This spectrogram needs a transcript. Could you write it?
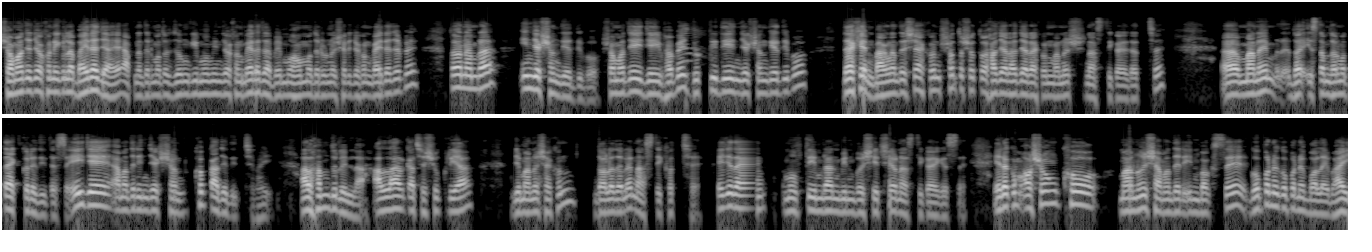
সমাজে যখন এগুলা বাইরা যায়, আপনাদের মতো জঙ্গি মুমিন যখন বাইরে যাবে, মোহাম্মদের অনুসারী যখন বাইরে যাবে, তখন আমরা ইনজেকশন দিয়ে দিব। সমাজে যেইভাবে যুক্তি দিয়ে ইনজেকশন দিয়ে দিব। দেখেন বাংলাদেশে এখন শত, শত হাজার, হাজার এখন মানুষ নাস্তিক হয়ে যাচ্ছে। মানে ইসলাম ধর্ম ত্যাগ করে দিতেছে। এই যে আমাদের ইনজেকশন খুব কাজে দিচ্ছে ভাই। আলহামদুলিল্লাহ। আল্লাহর কাছে শুকরিয়া যে মানুষ এখন দলে, দলে নাস্তিক হচ্ছে। এই যে দেখেন মুফতি ইমরান বিন বশির সেও নাস্তিক হয়ে গেছে। এরকম অসংখ্য মানুষ আমাদের ইনবক্সে গোপনে, গোপনে বলে ভাই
